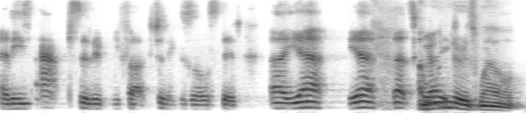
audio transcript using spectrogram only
and he's absolutely fucked and exhausted. Uh, yeah, yeah, that's great. I wonder as well,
